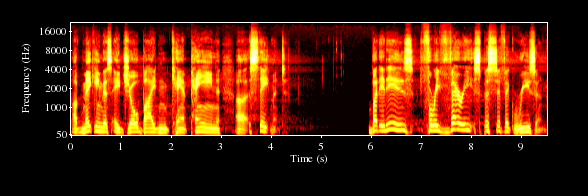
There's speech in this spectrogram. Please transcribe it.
of making this a Joe Biden campaign uh, statement, but it is for a very specific reason.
